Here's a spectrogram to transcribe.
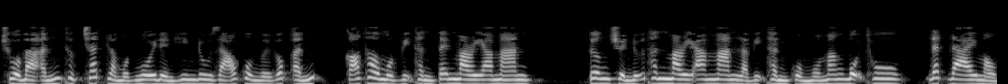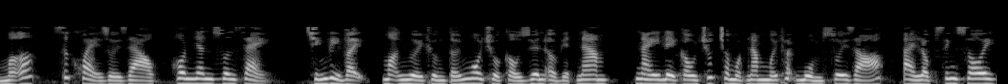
Chùa Bà Ấn thực chất là một ngôi đền Hindu giáo của người gốc Ấn, có thờ một vị thần tên Mariaman. Tương truyền nữ thân Mariaman là vị thần của mùa măng bội thu, đất đai màu mỡ, sức khỏe dồi dào, hôn nhân suôn sẻ. Chính vì vậy, mọi người thường tới ngôi chùa cầu duyên ở Việt Nam, này để cầu chúc cho một năm mới thuận buồm xuôi gió, tài lộc sinh sôi,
